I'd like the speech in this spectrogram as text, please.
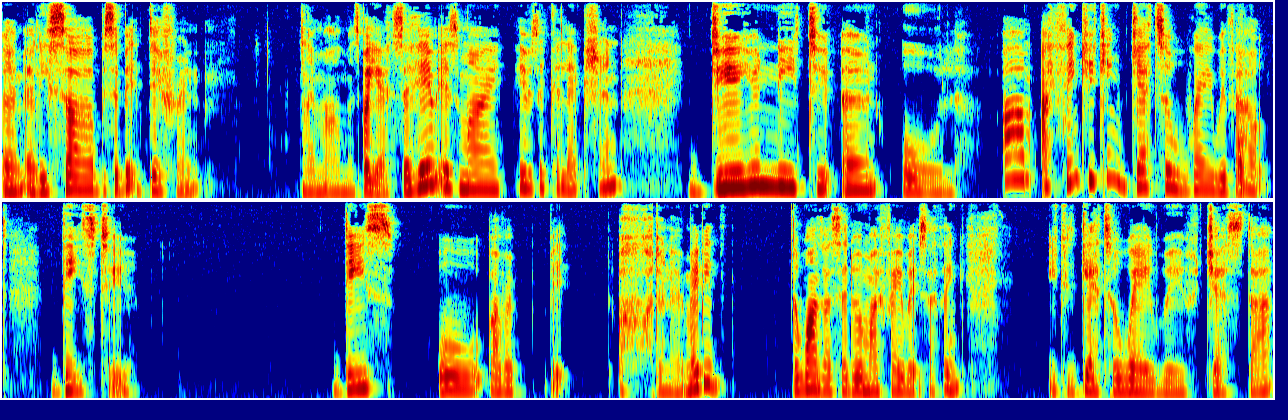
um Elie Saab. It's a bit different um, almonds but yeah so here is my here's a collection. Do you need to own all? Um i think you can get away without these two. These all are a bit oh, i don't know. Maybe the ones i said were my favorites. I think you could get away with just that.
